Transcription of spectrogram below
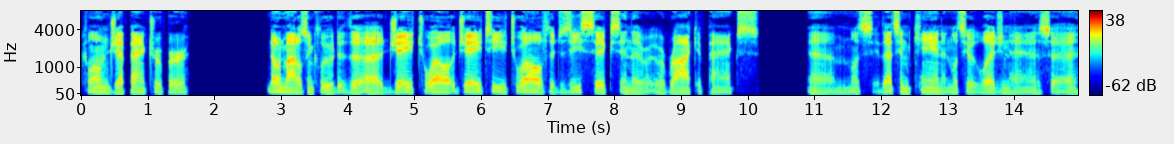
clone jetpack trooper. Known models include the uh, J12, JT12, the Z6, and the rocket packs. Um, let's see. That's in canon. Let's see what legend has. Uh,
